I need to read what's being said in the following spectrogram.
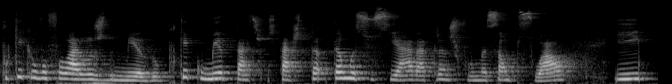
por que eu vou falar hoje de medo? Por que o medo está, está tão associado à transformação pessoal e,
